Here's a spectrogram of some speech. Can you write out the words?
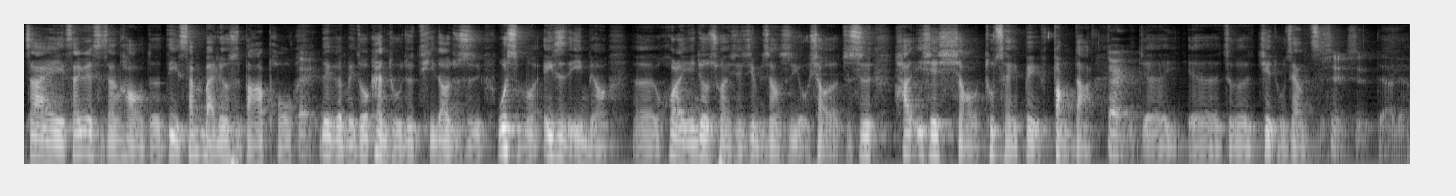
在三月十三号的第三百六十八 po，那个每周看图就提到，就是为什么 AZ 的疫苗呃后来研究出来，其实基本上是有效的，只是它一些小突刺被放大。对，呃呃，这个解读这样子。是是，对啊对啊。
